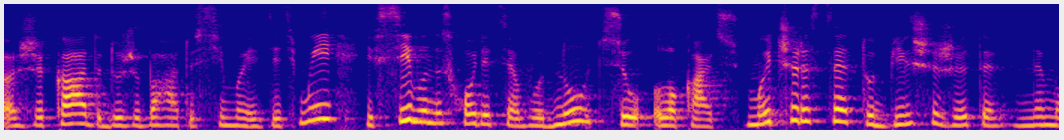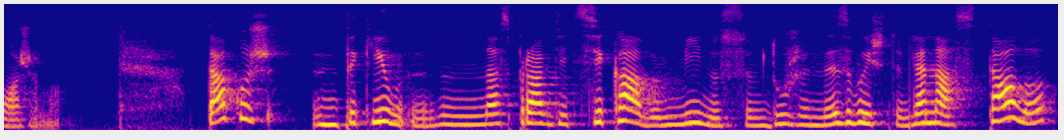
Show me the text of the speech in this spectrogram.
е, ЖК, де дуже багато сімей з дітьми, і всі вони сходяться в одну цю локацію. Ми через це тут більше жити не можемо. Також таким насправді цікавим мінусом, дуже незвичним для нас стало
